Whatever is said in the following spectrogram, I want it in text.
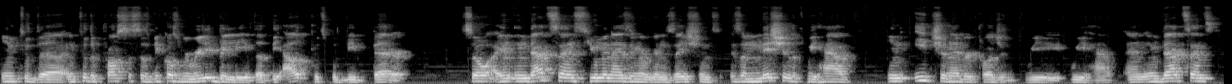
into the into the processes because we really believe that the outputs would be better. So in, in that sense, humanizing organizations is a mission that we have in each and every project we we have. And in that sense,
